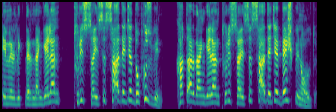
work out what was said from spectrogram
Emirlikleri'nden gelen turist sayısı sadece 9 bin. Katar'dan gelen turist sayısı sadece 5 bin oldu.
